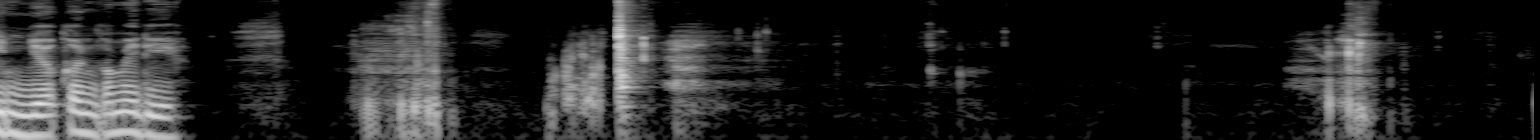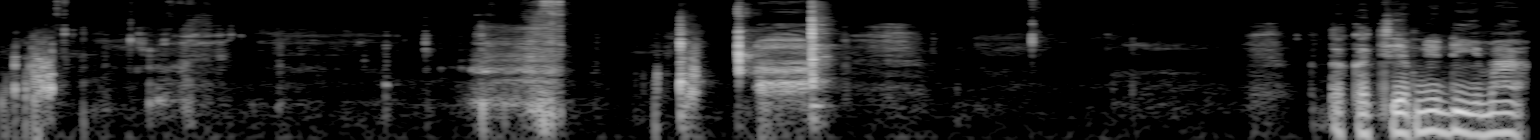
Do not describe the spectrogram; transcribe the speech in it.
กินเยอะเกินก็ไม่ดี แต่กระเจี๊ยบนี่ดีมาก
